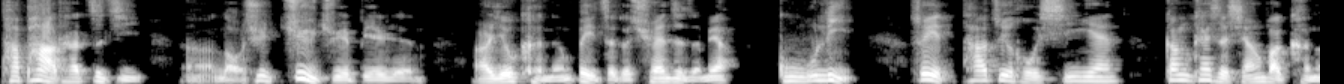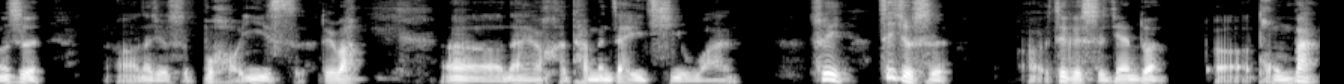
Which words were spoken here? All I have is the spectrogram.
他怕他自己呃老去拒绝别人，而有可能被这个圈子怎么样孤立，所以他最后吸烟刚开始想法可能是啊，那就是不好意思，对吧？呃，那要和他们在一起玩，所以这就是。啊，这个时间段，呃，同伴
